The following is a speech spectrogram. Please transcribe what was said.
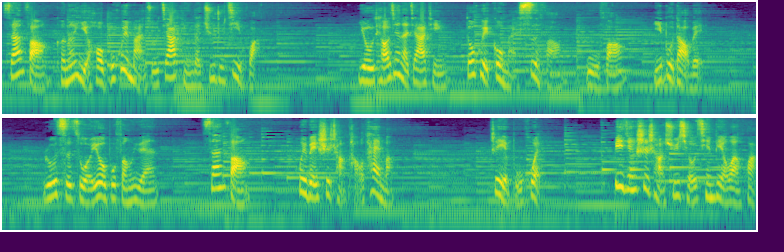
三房可能以后不会满足家庭的居住计划。有条件的家庭都会购买四房、五房，一步到位。如此左右不逢源，三房会被市场淘汰吗？这也不会，毕竟市场需求千变万化，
